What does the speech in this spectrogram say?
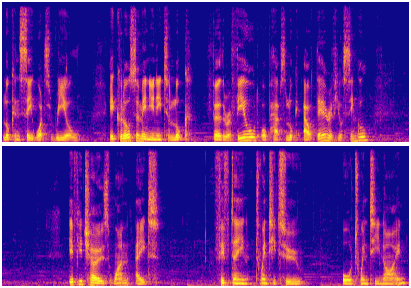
look and see what's real. It could also mean you need to look further afield or perhaps look out there if you're single if you chose 1, 8, 15, 22, or 29,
